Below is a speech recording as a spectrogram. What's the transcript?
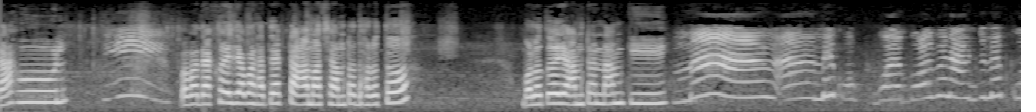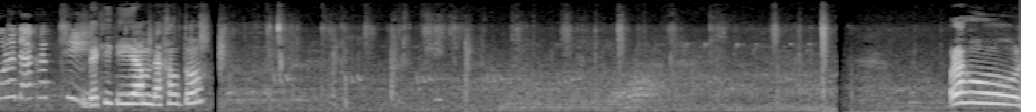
রাহুল। বাবা দেখো এই যে আমার হাতে একটা আম আছে আমটা ধরো তো। বলো তো এই আমটার নাম কি? দেখি কি আম দেখাও তো। রাহুল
